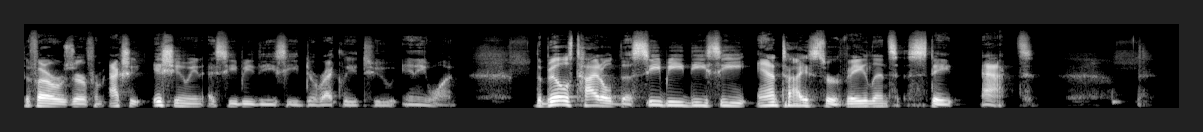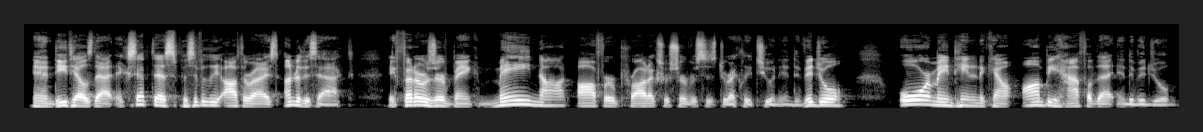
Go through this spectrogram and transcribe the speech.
the Federal Reserve from actually issuing a CBDC directly to anyone. The bill is titled the CBDC Anti Surveillance State Act and details that, except as specifically authorized under this act, a Federal Reserve Bank may not offer products or services directly to an individual or maintain an account on behalf of that individual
